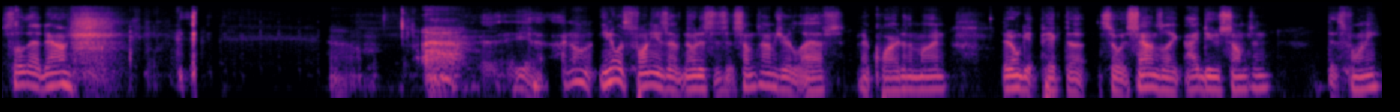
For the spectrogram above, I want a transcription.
Slow that down. Um, ah, yeah, I don't. You know what's funny is I've noticed is that sometimes your laughs they're quieter than mine. They don't get picked up, so it sounds like I do something that's funny,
